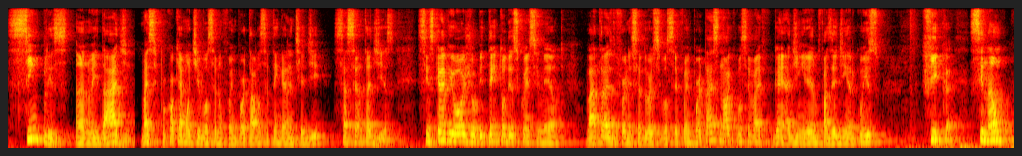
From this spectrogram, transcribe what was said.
simples anuidade, mas se por qualquer motivo você não for importar, você tem garantia de 60 dias. Se inscreve hoje, obtém todo esse conhecimento, vai atrás do fornecedor. Se você for importar, é sinal que você vai ganhar dinheiro, fazer dinheiro com isso. Fica. Se não,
